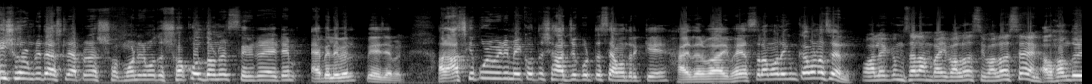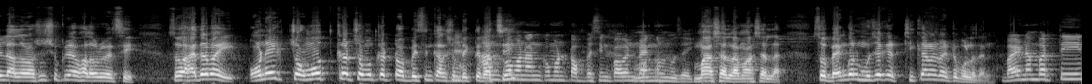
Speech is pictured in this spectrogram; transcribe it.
এই শোরুমটিতে আসলে আপনারা মনের মতো সকল ধরনের স্যানিটারি আইটেম অ্যাভেলেবেল পেয়ে যাবেন। আর আজকে পুরো ভিডিও মেক করতে সাহায্য করতেছে আমাদেরকে হায়দার ভাই। ভাই আসসালামু আলাইকুম কেমন আছেন? ওয়ালাইকুম সালাম ভাই ভালো আছি ভালো আছেন? আলহামদুলিল্লাহ আল্লাহর অশেষ শুকরিয়া ভালো রয়েছি। সো হায়দার ভাই অনেক চমৎকার চমৎকার টপ বেসিন কালেকশন দেখতে পাচ্ছি। আনকমন আনকমন টপ বেসিং পাবেন বেঙ্গল মুজাই মাশাআল্লাহ মাশাআল্লাহ। সো বেঙ্গল মুজাকের ঠিকানাটা একটু বলে দেন। বাড়ি নাম্বার তিন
